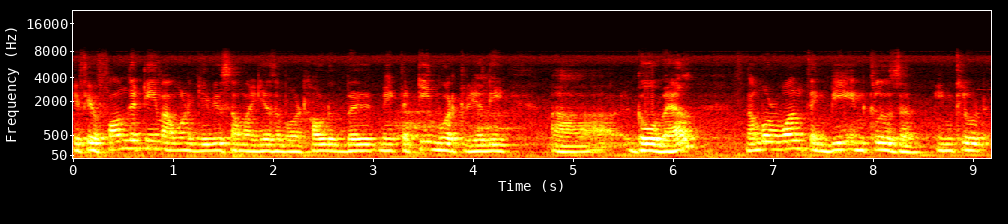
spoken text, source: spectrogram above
If you form the team, I want to give you some ideas about how to build, make the teamwork really uh, go well. Number one thing, be inclusive. Include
